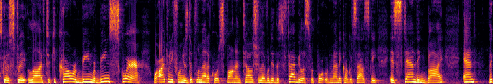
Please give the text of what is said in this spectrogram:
Let's go straight live to Kikar Rabin, Rabin Square, where I-24 News diplomatic correspondent Tal Shalev, who did this fabulous report with Mandy Kargosowski, is standing by. And the,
